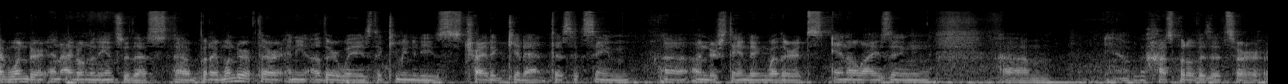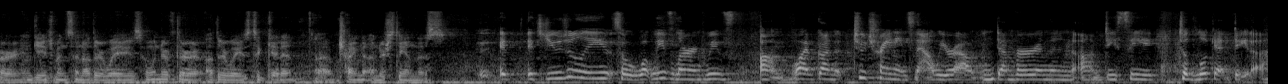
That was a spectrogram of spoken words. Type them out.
I wonder, and I don't know the answer to this, uh, but I wonder if there are any other ways that communities try to get at this same uh, understanding, whether it's analyzing. Um, you know, hospital visits or, or engagements in other ways. I wonder if there are other ways to get at uh, trying to understand this. It, it's usually so what we've learned we've um, well i've gone to two trainings now. We were out in denver and then um, dc to look at data.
